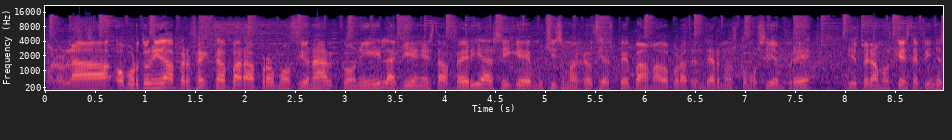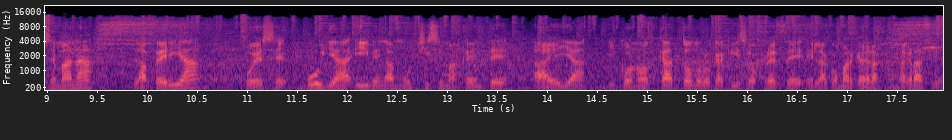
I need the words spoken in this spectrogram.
Bueno, la oportunidad perfecta para promocionar con IL aquí en esta feria, así que muchísimas gracias Pepa Amado por atendernos como siempre y esperamos que este fin de semana la feria pues eh, bulla y venga muchísima gente a ella y conozca todo lo que aquí se ofrece en la comarca de la Janda. Gracias.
